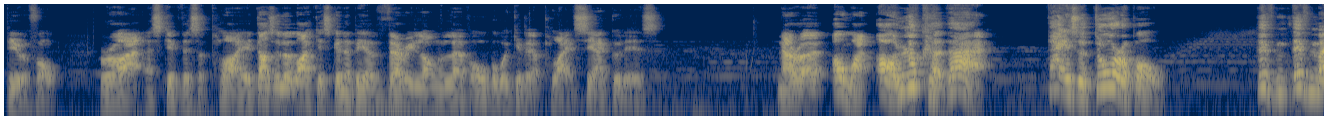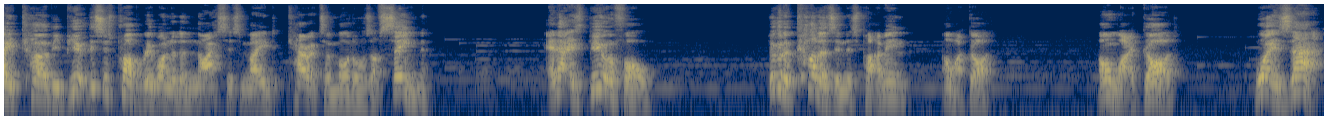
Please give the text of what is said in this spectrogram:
Beautiful. Right, let's give this a play. It doesn't look like it's going to be a very long level, but we'll give it a play and see how good it is. Narrow. Uh, oh my. Oh, look at that. That is adorable. They've, they've made Kirby beautiful. This is probably one of the nicest made character models I've seen. And that is beautiful. Look at the colours in this part. I mean, oh my god. Oh my god. What is that?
